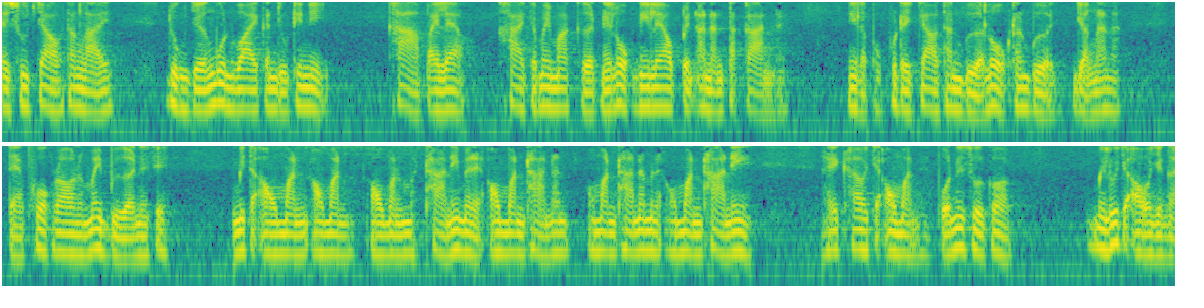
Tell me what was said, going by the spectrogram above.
ให้สูเจ้าทั้งหลาย ยุ่งเหยิงวุ่นวายกันอยู่ที่นี่ข้าไปแล้วข้าจะไม่มาเกิดในโลกนี้แล้วเป็นอนันตกาลนี่แหละพระพุทธเจ้าท่านเบื่อโลกท่านเบื่ออย่างนั้นนะแต่พวกเรานะไม่เบื่อเนี่ยสิมีแต่เอามันเอามัน เอามันท่านี้ไม่ได้เอามันท่านั้น เอามันท่านั้นไม่ได้เอามันท่านี้ให้เขาจะเอามัน ผลที่สุดก็ ไม่รู้จะเอาอยัางไง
